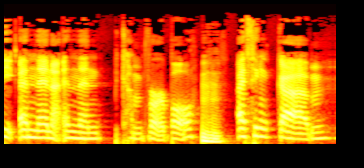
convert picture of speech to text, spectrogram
be and then and then become verbal. Mhm. I think um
